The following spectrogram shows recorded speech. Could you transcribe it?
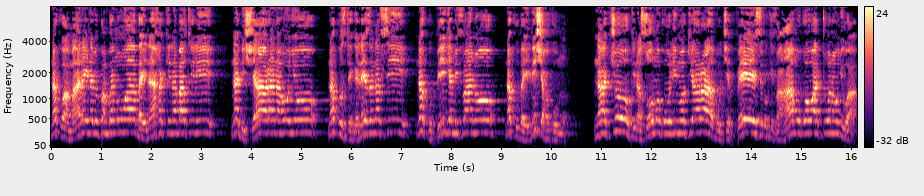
na kwa maana inavyopambanua baina haki na batili, na bishara na onyo, na kuzitengeneza nafsi, na kupiga mifano, na kubainisha hukumu. Nacho kinasomwa kwa ulimi wa Kiarabu chepesi kukifahamu kwa watu wanaojua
